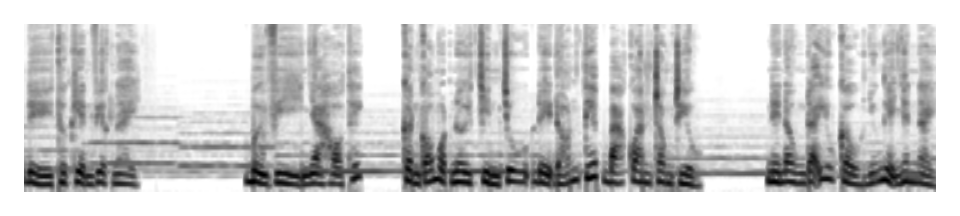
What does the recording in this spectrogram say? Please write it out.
để thực hiện việc này. Bởi vì nhà họ Thích cần có một nơi chỉn chu để đón tiếp bá quan trong triều, nên ông đã yêu cầu những nghệ nhân này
